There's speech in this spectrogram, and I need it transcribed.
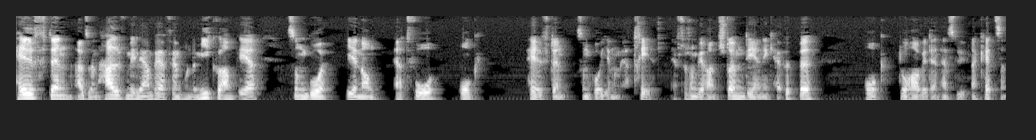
hälften, alltså en halv milliampere, 500 mikroampere som går genom R2 och hälften som går genom R3 eftersom vi har en strömdelning här uppe och då har vi den här slutna kretsen.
